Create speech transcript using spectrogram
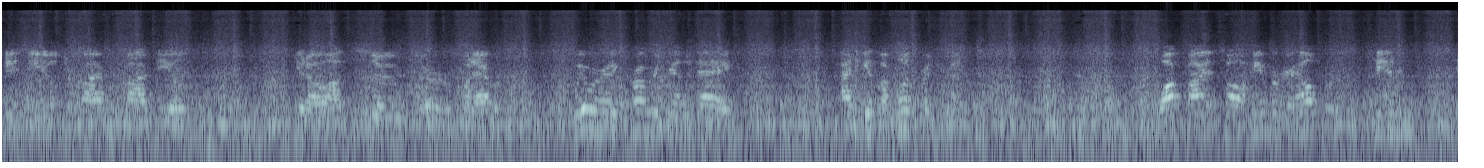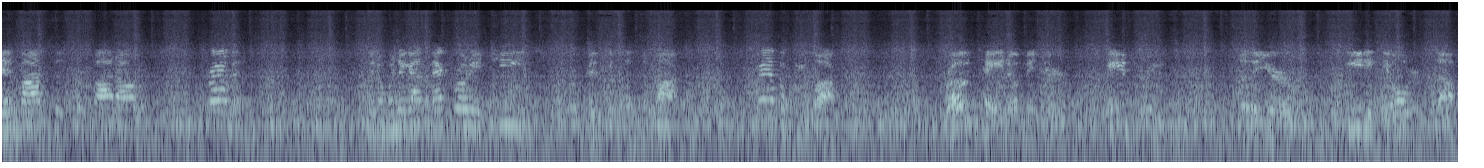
10 deals or 5 for 5 deals, you know, on soups or whatever. We were at Kroger's the other day, I had to get my blood pressure medicine. Walked by and saw Hamburger Helper, 10, 10 boxes for $5. Grab it. You know, when they got macaroni and cheese for 50 cents a box, grab a few boxes. Rotate them in your pantry so that you're eating the older stuff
